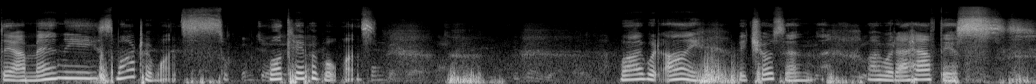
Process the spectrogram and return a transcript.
there are many smarter ones, more capable ones. Why would I be chosen? Why would I have this?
